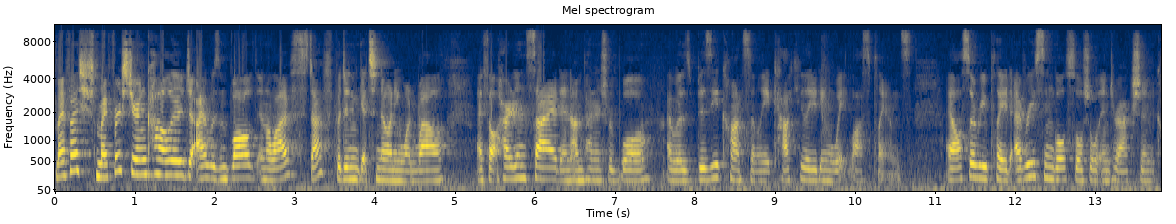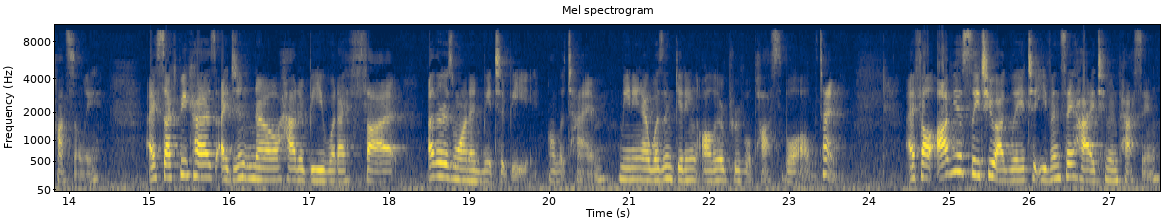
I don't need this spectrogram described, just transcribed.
My first, my first year in college, I was involved in a lot of stuff but didn't get to know anyone well. I felt hard inside and unpenetrable. I was busy constantly calculating weight loss plans. I also replayed every single social interaction constantly. I sucked because I didn't know how to be what I thought others wanted me to be all the time, meaning I wasn't getting all the approval possible all the time. I felt obviously too ugly to even say hi to in passing.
